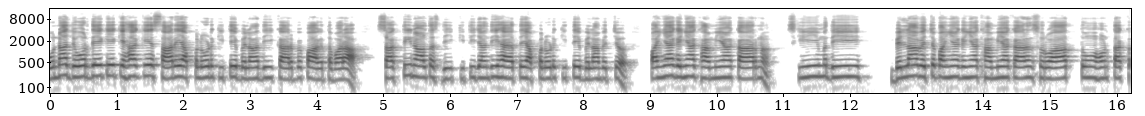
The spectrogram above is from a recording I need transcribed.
ਉਹਨਾਂ ਜ਼ੋਰ ਦੇ ਕੇ ਕਿਹਾ ਕਿ ਸਾਰੇ ਅਪਲੋਡ ਕੀਤੇ ਬਿੱਲਾਂ ਦੀ ਕਰ ਵਿਭਾਗ ਦੁਆਰਾ ਸਖਤੀ ਨਾਲ ਤਸਦੀਕ ਕੀਤੀ ਜਾਂਦੀ ਹੈ ਅਤੇ ਅਪਲੋਡ ਕੀਤੇ ਬਿੱਲਾਂ ਵਿੱਚ ਪਾਈਆਂ ਗਈਆਂ ਖਾਮੀਆਂ ਕਾਰਨ ਸਕੀਮ ਦੀ ਬਿੱਲਾਂ ਵਿੱਚ ਪਾਈਆਂ ਗਈਆਂ ਖਾਮੀਆਂ ਕਾਰਨ ਸ਼ੁਰੂਆਤ ਤੋਂ ਹੁਣ ਤੱਕ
